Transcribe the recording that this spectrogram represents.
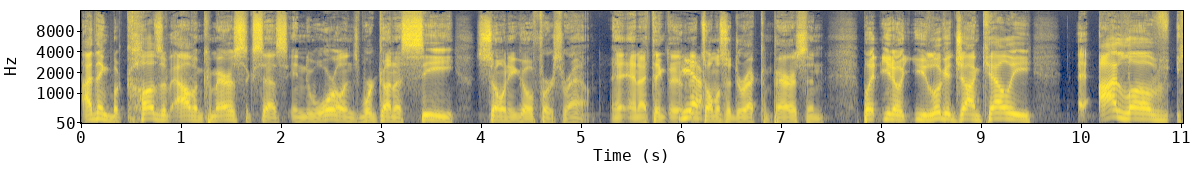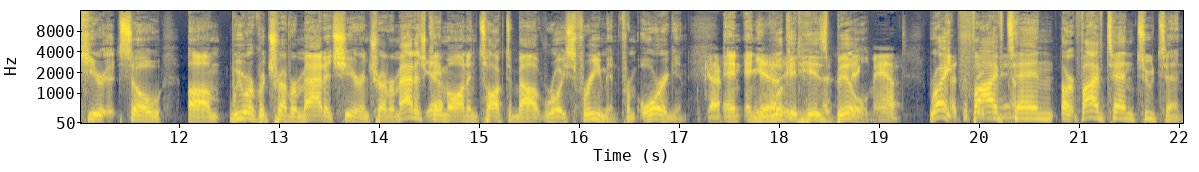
I think because of Alvin Kamara's success in New Orleans, we're gonna see Sony go first round, and, and I think that Yeah. it's almost a direct comparison. But you know, you look at John Kelly. I love here. So um, we work with Trevor Matich here, and Trevor Matich Yeah. came on and talked about Royce Freeman from Oregon. Okay. And and you Yeah, look at his that's a big build. man. Right, That's a big man. 5'10 or 5'10, 210.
